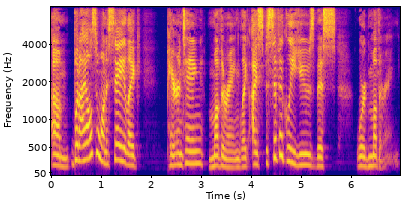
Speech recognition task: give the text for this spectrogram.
Um, but I also want to say, like, parenting, mothering, like, I specifically use this word mothering.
